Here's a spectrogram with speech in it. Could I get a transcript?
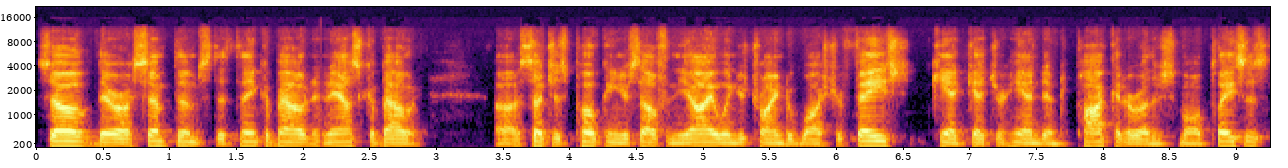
So there are symptoms to think about and ask about, uh, such as poking yourself in the eye when you're trying to wash your face, can't get your hand into pocket or other small places.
